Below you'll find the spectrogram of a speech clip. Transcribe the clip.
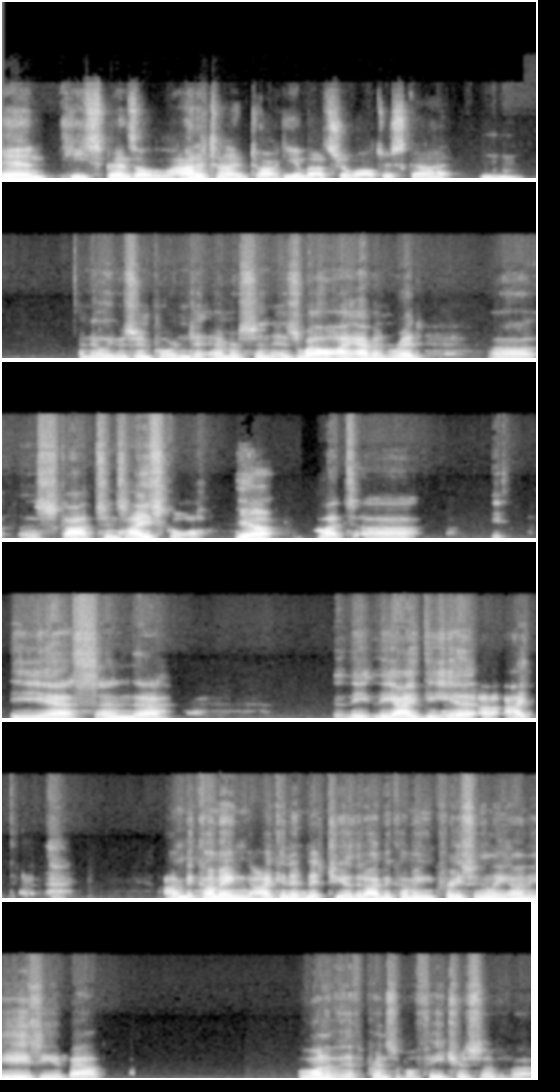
and he spends a lot of time talking about Sir Walter Scott. Mm. I know he was important to Emerson as well. I haven't read uh, Scott since high school. Yeah. But uh, yes, and uh, the the idea uh, I I'm becoming I can admit to you that I'm becoming increasingly uneasy about one of the principal features of uh,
